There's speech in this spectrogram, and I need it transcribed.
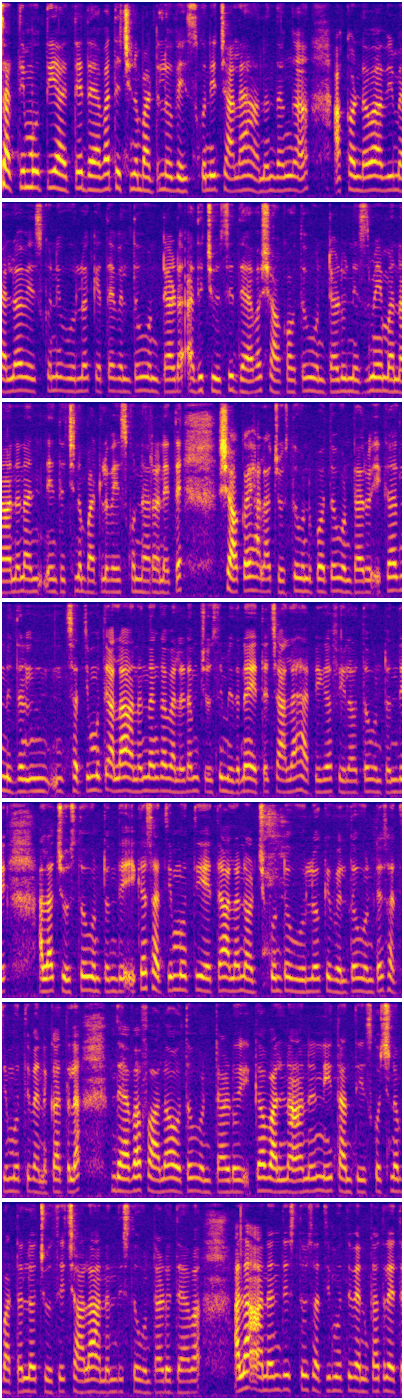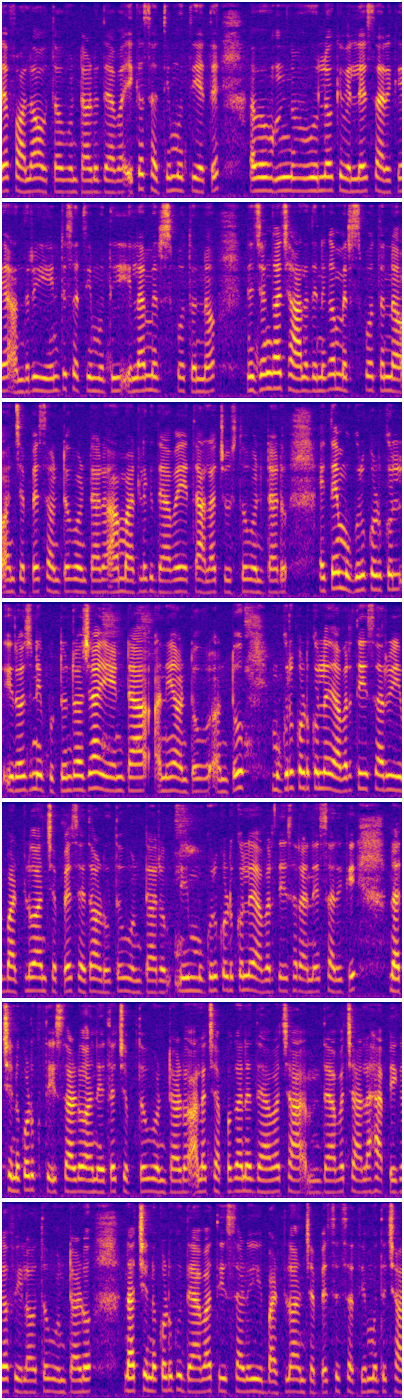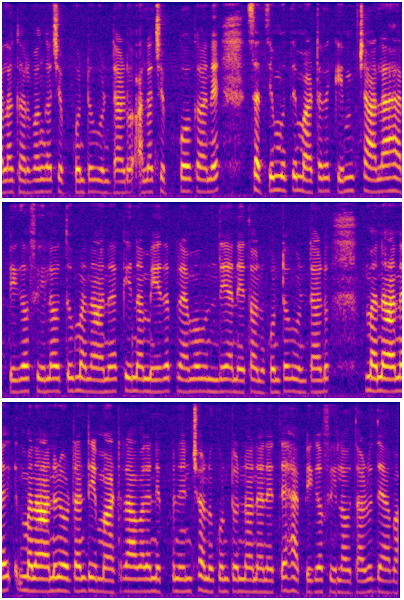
సత్యమూర్తి అయితే దేవ తెచ్చిన బట్టలు వేసుకుని చాలా ఆనందంగా ఆ కొండవ అవి మెల్లో వేసుకుని ఊర్లోకి అయితే వెళ్తూ ఉంటాడు. అది చూసి దేవ షాక్ అవుతూ ఉంటాడు. నిజమే మా నాన్న నేను తెచ్చిన బట్టలు వేసుకున్నారు అని అయితే షాక్ అయ్యి అలా చూస్తూ ఉండిపోతూ ఉంటారు. ఇక మిథున సత్యమూర్తి అలా ఆనందంగా వెళ్ళడం చూసి మిథున అయితే చాలా హ్యాపీగా ఫీల్ అవుతూ ఉంటుంది. అలా చూస్తూ ఉంటుంది. ఇక సత్యమూర్తి అయితే అలా నడుచుకుంటూ ఊర్లోకి వెళ్తూ ఉంటే సత్యమూర్తి వెనకాతల దేవ ఫాలో అవుతూ ఉంటాడు. ఇక వాళ్ళ నాన్నని తను తీసుకొచ్చిన బట్టల్లో చూసి చాలా ఆనందిస్తూ ఉంటాడు దేవ. అలా ఆనందిస్తూ సత్యమూర్తి వెనకాతలైతే అయితే ఫాలో అవుతూ ఉంటాడు దేవ. ఇక సత్యమూర్తి అయితే ఊళ్ళోకి ఊర్లోకి వెళ్ళేసరికి అందరూ ఏంటి సత్యమూర్తి? ఇలా మెరిసిపోతున్నావు. నిజంగా చాలా దినగా మెరిసిపోతున్నావు అని చెప్పేసి అంటూ ఉంటారు ఆ మాటలకి దేవ అయితే అలా చూస్తూ ఉంటాడు. అయితే ముగ్గురు కొడుకులు ఈరోజు నీ పుట్టినరోజా ఏంటా? అని అంటూ అంటూ ముగ్గురు కొడుకుల్లో ఎవరు తీశారు ఈ బట్టలు? అని చెప్పేసి అయితే అడుగుతూ ఉంటారు. ఈ ముగ్గురు కొడుకుల్లో ఎవరు తీశారు అనేసరికి నా చిన్న కొడుకు తీశాడు అని అయితే చెప్తూ ఉంటాడు. అలా చెప్పగానే దేవ చా దేవ చాలా హ్యాపీగా ఫీల్ అవుతూ ఉంటాడు. నా చిన్న కొడుకు దేవ తీశాడు ఈ బట్టలు అని చెప్పేసి సత్యమూర్తి చాలా గర్వంగా చెప్పుకుంటూ ఉంటాడు. అలా చెప్పుకోగానే సత్యమూర్తి మాటలకి చాలా హ్యాపీగా ఫీల్ అవుతూ మా నాన్నకి నా మీద ప్రేమ ఉంది అని అయితే అనుకుంటూ ఉంటాడు. మా నాన్న మా నాన్న నోటంటే ఈ మాట రావాలని ఎప్పటి నుంచో అనుకుంటున్నాను అని అయితే హ్యాపీగా ఫీల్ అవుతాడు దేవ.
